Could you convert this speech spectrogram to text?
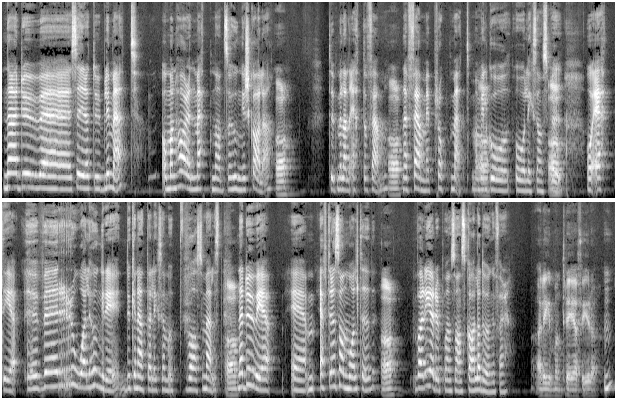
När du eh, säger att du blir mätt, om man har en mättnads och hungerskala, Ja, typ mellan ett och fem, Ja. när fem är proppmätt, man vill Ja. gå och, liksom spy, Ja. och ett är vrålhungrig, du kan äta liksom upp vad som helst. När du är, eh, efter en sån måltid, var är du på en sån skala då ungefär? Jag ligger på en trea, fyra. Mm.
